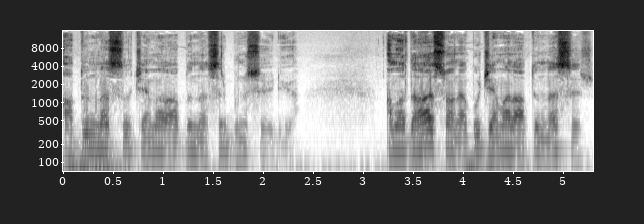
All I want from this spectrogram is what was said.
Abdülnasır, Cemal Abdülnasır bunu söylüyor. Ama daha sonra bu Cemal Abdülnasır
